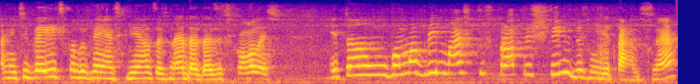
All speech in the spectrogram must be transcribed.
A gente vê isso quando vem as crianças né, das, das escolas Então, vamos abrir mais para os próprios filhos dos militares, né?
